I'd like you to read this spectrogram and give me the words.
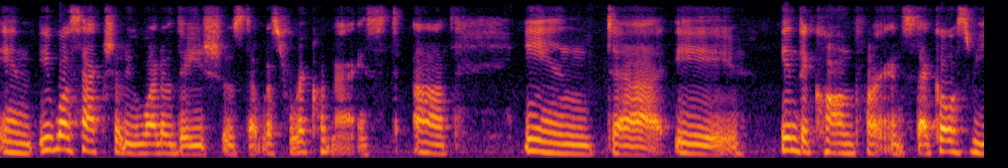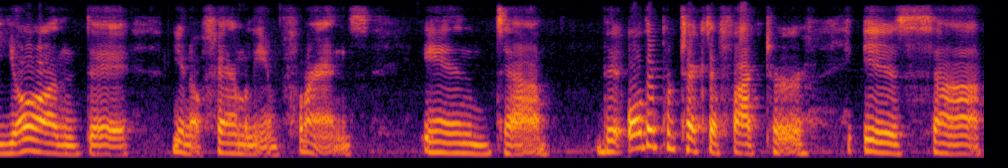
and it was actually one of the issues that was recognized uh, in the, in the conference that goes beyond the you know family and friends. And uh, the other protective factor is uh,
